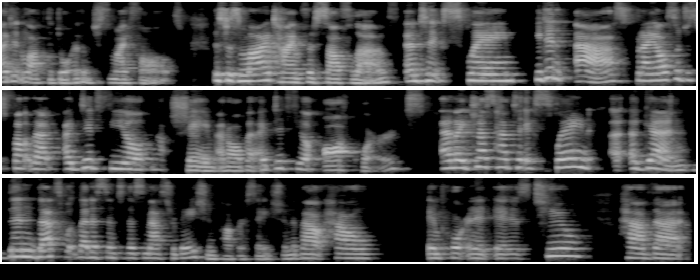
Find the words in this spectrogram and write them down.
I didn't lock the door, which is my fault. This was my time for self love and to explain. He didn't ask, but I also just felt that I did feel not shame at all, but I did feel awkward. And I just had to explain again. Then that's what led us into this masturbation conversation about how important it is to have that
